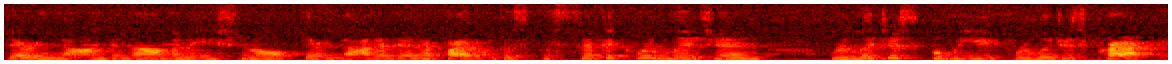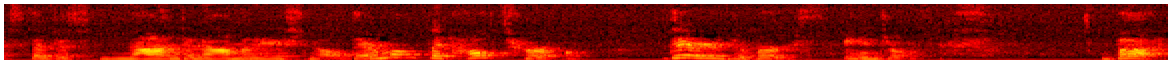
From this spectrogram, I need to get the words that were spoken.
They're non-denominational. They're not identified with a specific religion, religious belief, religious practice. They're just non-denominational. They're multicultural. They're diverse angels. But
